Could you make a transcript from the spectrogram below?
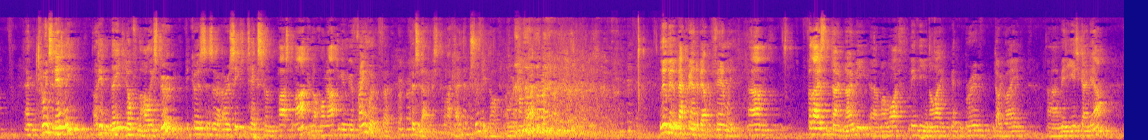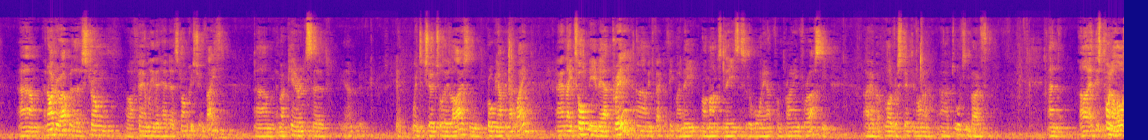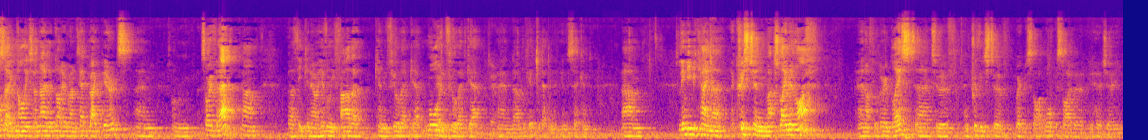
and coincidentally, I didn't need help from the Holy Spirit because as I received a text from Pastor Mark not long after giving me a framework for, for today. I said, well, okay, that's terrific. I'll, I'll work on that. A little bit of background about the family. Um, for those that don't know me, uh, my wife Lindy and I met in Broome, WA, uh, many years ago now. Um, and I grew up with a strong family that had a strong Christian faith. Um, and my parents uh, you know, went to church all their lives and brought me up in that way. And they taught me about prayer. Um, in fact, I think my knee, my mum's knees are sort of worn out from praying for us. And I have a lot of respect and honour uh, towards them both. And uh, at this point, I'll also acknowledge I know that not everyone's had great parents, and I'm sorry for that. Um, but I think you know, a Heavenly Father can fill that gap, more than fill that gap, and uh, we'll get to that in, in a second. Um, Lindy became a, a, Christian much later in life, and I feel very blessed uh, to have and privileged to have worked beside, walked beside her in her journey.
